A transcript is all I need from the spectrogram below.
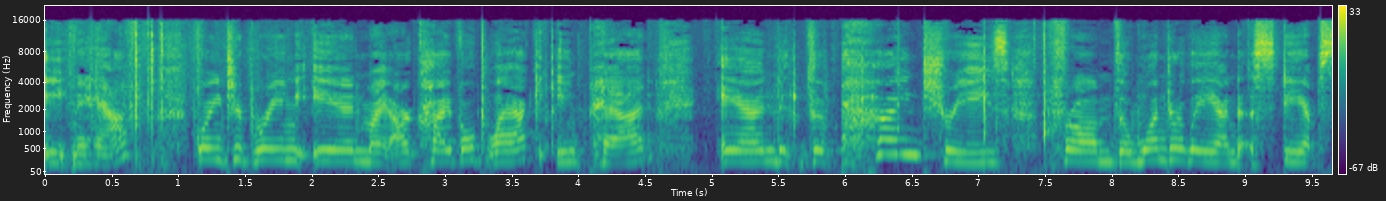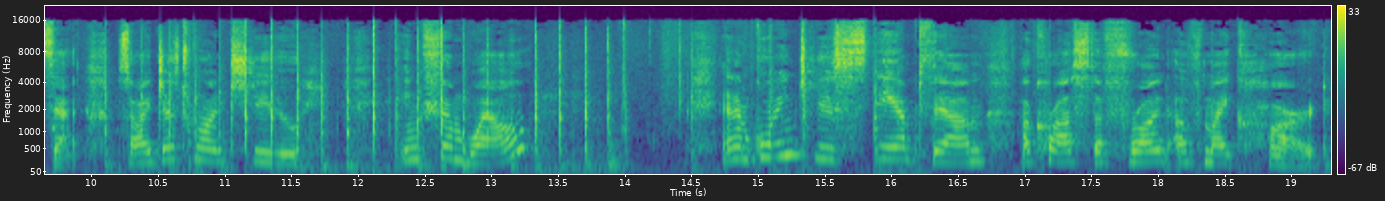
eight and a half. Going to bring in my archival black ink pad and the pine trees from the Wonderland stamp set. So I just want to ink them well. And I'm going to stamp them across the front of my card.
